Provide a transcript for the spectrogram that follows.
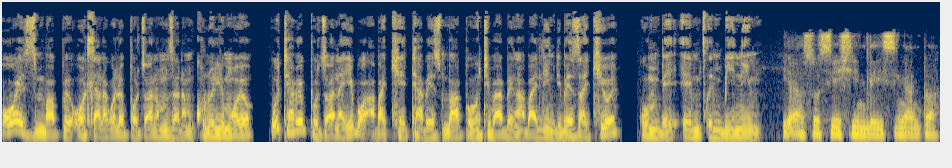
Owezimbabwe ohlala kwele botswana umzana mkhululi moyo uthi abebotswana yibo abakhetha abezimbabwe ukuthi babe ngabalindi bezakhiwe kumbe emcimbini. I-association le isingantwa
